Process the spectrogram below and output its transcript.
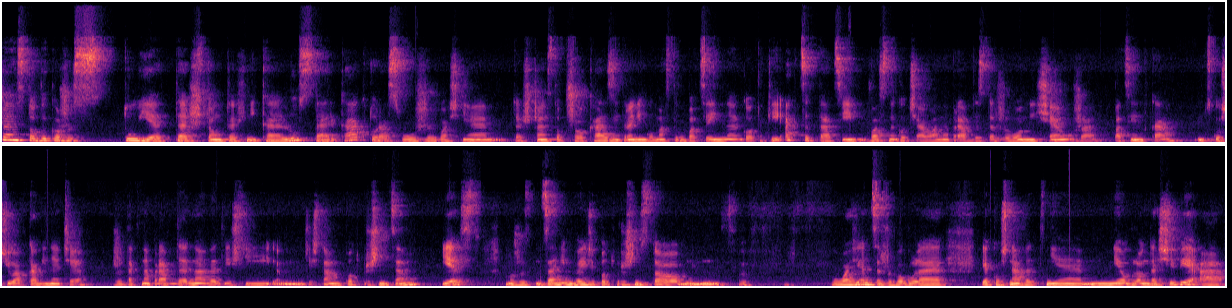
Często wykorzystuje też tą technikę lusterka, która służy właśnie też często przy okazji treningu masturbacyjnego, takiej akceptacji własnego ciała. Naprawdę zdarzyło mi się, że pacjentka zgłosiła w gabinecie, że tak naprawdę nawet jeśli gdzieś tam pod prysznicem jest, może zanim wejdzie pod prysznic, to mm, w, w w łazience, że w ogóle jakoś nawet nie, nie ogląda siebie, a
